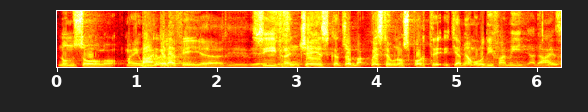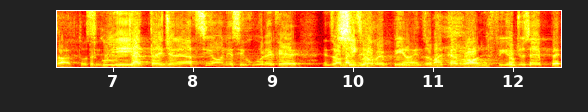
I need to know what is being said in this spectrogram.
non solo. Ma, ma anche gran... la figlia di, di Sì, Enzo, Francesca, sì. insomma questo è uno sport, chiamiamolo di famiglia, dai. Esatto, per sì. cui... già tre generazioni sicure che insomma Sicur... zio Peppino, Enzo Maccaroni, il figlio Giuseppe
